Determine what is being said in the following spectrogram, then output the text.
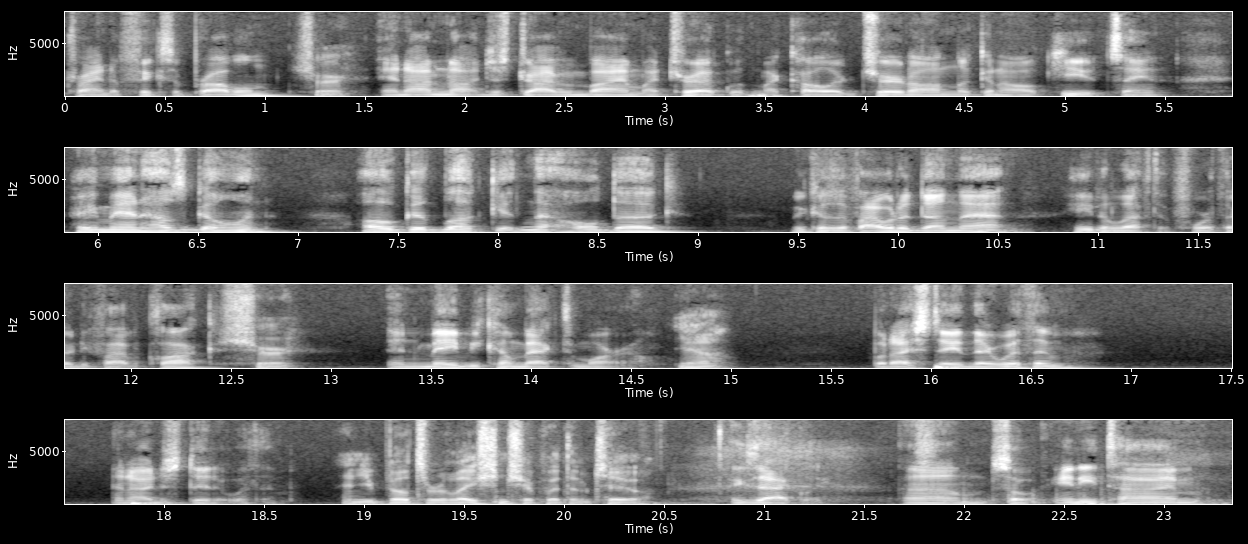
trying to fix a problem, Sure. and I'm not just driving by in my truck with my collared shirt on, looking all cute, saying, "Hey man, how's it going? Oh, good luck getting that hole dug." Because if I would have done that, he'd have left at 4:35 o'clock Sure. and maybe come back tomorrow. Yeah. But I stayed there with him, and I just did it with him. And you built a relationship with him too. Exactly. Um, so anytime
